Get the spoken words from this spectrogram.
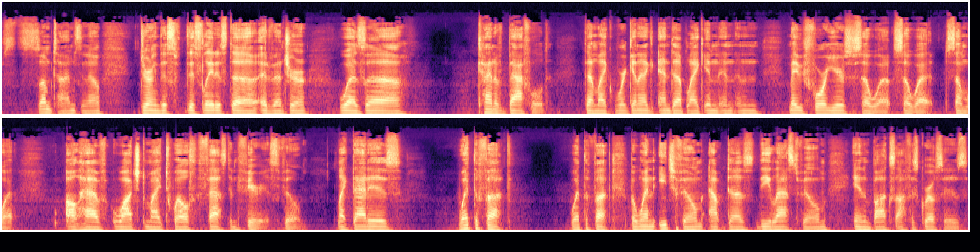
sometimes, you know, during this this latest uh, adventure was uh, kind of baffled that like we're gonna end up like in in, in maybe four years or so what so what somewhat I'll have watched my 12th Fast and Furious film. Like that is what the fuck? What the fuck? But when each film outdoes the last film in box office grosses,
